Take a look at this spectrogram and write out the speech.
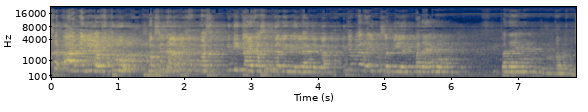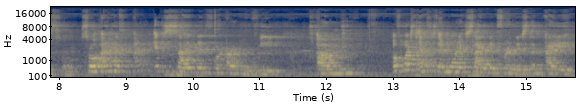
sa, family of two. Pag sinabi kong mas, hindi tayo kasing galing nila, di ba? Hindi, pero ibig sabihin, parehong, parehong mapuso. So I have, I'm excited for our movie. Um, of course, I say I'm more excited for this than I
